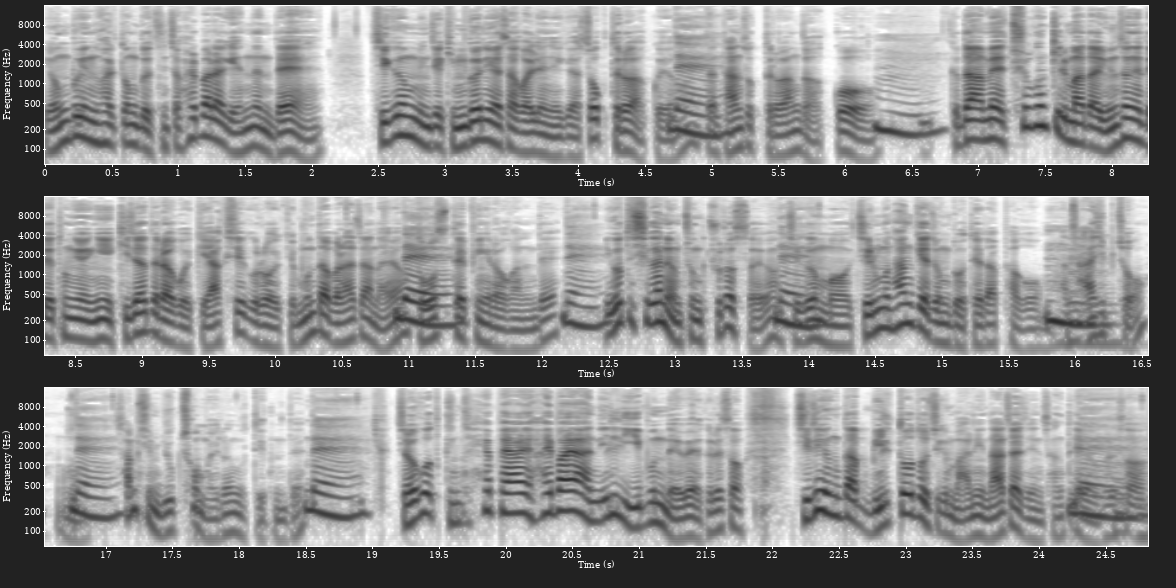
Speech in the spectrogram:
영부인 활동도 진짜 활발하게 했는데 지금 이제 김건희 여사 관련 얘기가 쏙 들어갔고요. 네. 일단 단속 들어간 것 같고. 음. 그 다음에 출근길마다 윤석열 대통령이 기자들하고 이렇게 약식으로 이렇게 문답을 하잖아요. 네. 도스태핑이라고 하는데 네. 이것도 시간이 엄청 줄었어요. 네. 지금 뭐 질문 한 개 정도 대답하고 음. 한 40초, 뭐 네. 36초 뭐 이런 것도 있던데. 네. 진짜 해봐야, 해봐야 한 1, 2분 내외. 그래서 질의응답 밀도도 지금 많이 낮아진 상태예요. 네. 그래서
